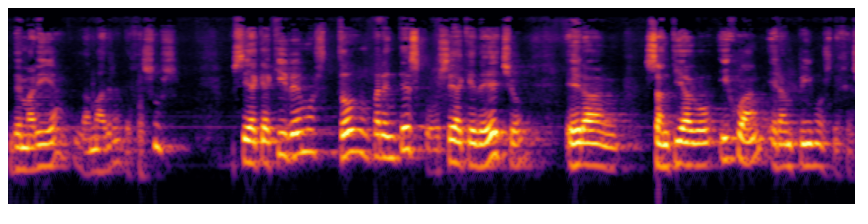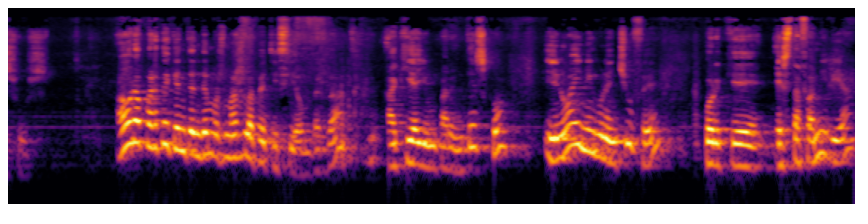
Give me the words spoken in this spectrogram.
de María, la madre de Jesús. O sea que aquí vemos todo un parentesco, o sea que de hecho eran Santiago y Juan, eran primos de Jesús. Ahora parece que entendemos más la petición, ¿verdad? Aquí hay un parentesco y no hay ningún enchufe porque esta familia,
